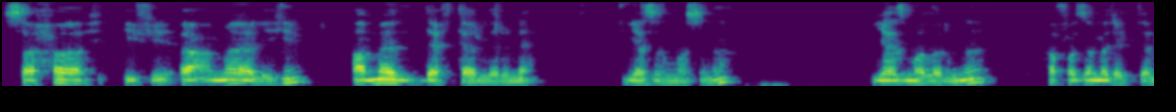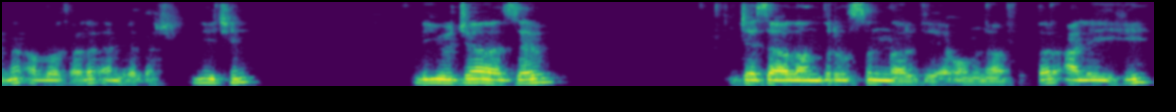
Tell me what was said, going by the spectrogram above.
sahaifi a'malihim amel defterlerine yazılmasını, yazmalarını hafaza meleklerine allah Teala emreder. Niçin? liyucazev cezalandırılsınlar diye o münafıklar aleyhi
